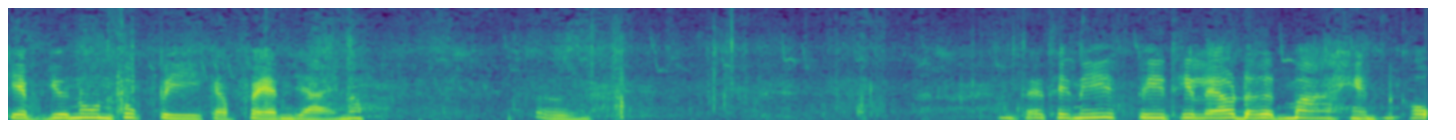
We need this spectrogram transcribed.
เก็บอยู่นู่นทุกปีกับแฟนยายเนาะเออแต่ทีนี้ปีที่แล้วเดินมาเห็นเขา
